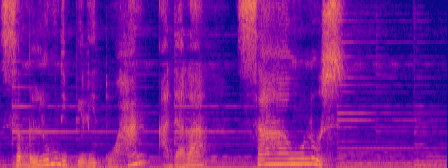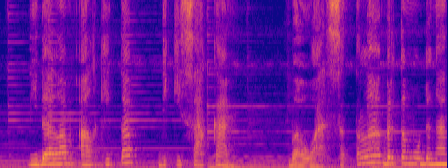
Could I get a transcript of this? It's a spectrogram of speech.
sebelum dipilih Tuhan adalah Saulus. Di dalam Alkitab dikisahkan bahwa setelah bertemu dengan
